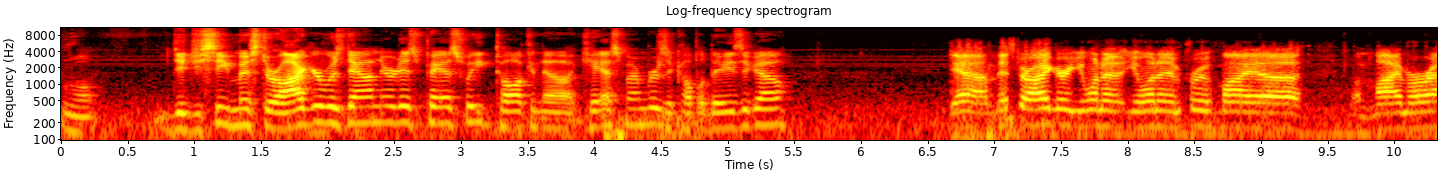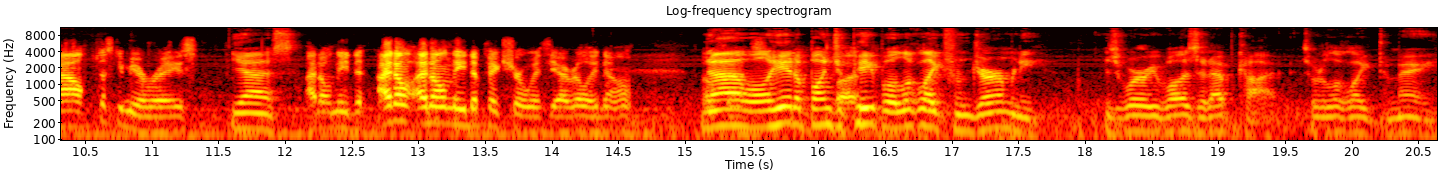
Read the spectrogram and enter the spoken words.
Well, did you see Mr. Iger was down there this past week talking to cast members a couple days ago? Yeah, Mr. Iger, you wanna you wanna improve my uh my morale? Just give me a raise. Yes. I don't need to. I don't. I don't need a picture with you. I really don't. No, well, he had a bunch of people. It looked like from Germany, is where he was at Epcot. That's what it looked like to me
